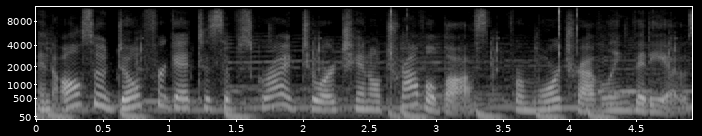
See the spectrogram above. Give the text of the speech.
and also don't forget to subscribe to our channel Travel Boss for more traveling videos.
